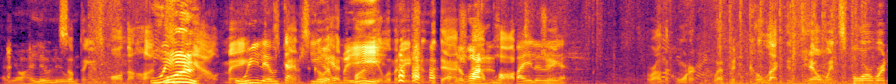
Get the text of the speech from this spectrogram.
อันนี้เอาให้เร็วๆเลย Something is on the hunt. Ui. Coming out. May Ui, just leo managed to chặt go kìa. ahead and Mỹ. find the elimination. The dash Nhớ now con. popped. ไปเลย Jing อะ around the corner. Weapon collected. Tailwinds forward.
